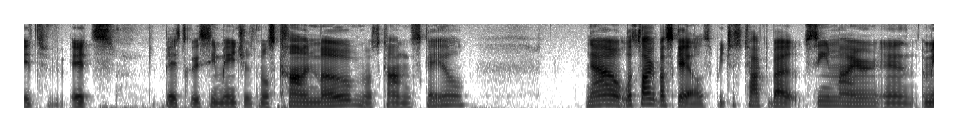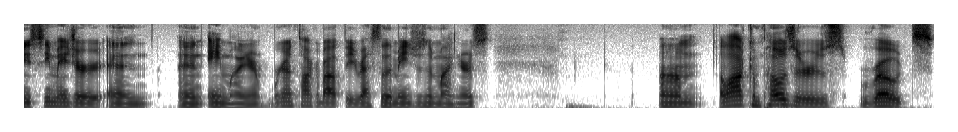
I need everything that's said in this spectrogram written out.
It's it's basically C major's most common mode, most common scale. Now let's talk about scales. We just talked about C minor and I mean C major and and A minor. We're gonna talk about the rest of the majors and minors. Um, a lot of composers wrote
